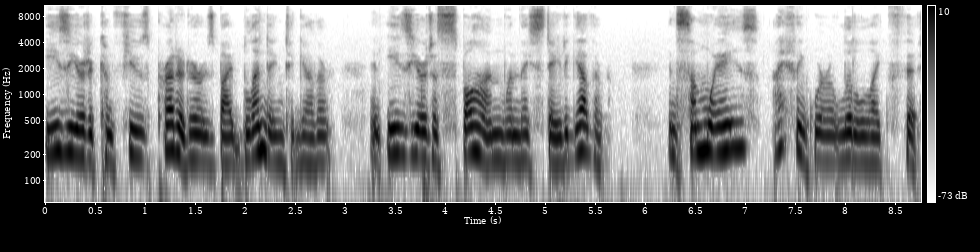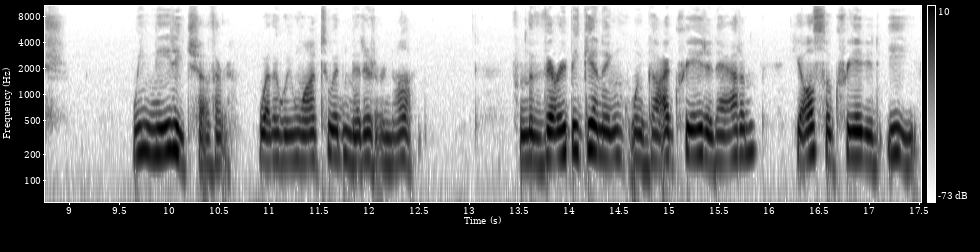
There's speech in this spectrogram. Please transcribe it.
easier to confuse predators by blending together, and easier to spawn when they stay together. In some ways, I think we're a little like fish. We need each other, whether we want to admit it or not. From the very beginning, when God created Adam, he also created Eve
